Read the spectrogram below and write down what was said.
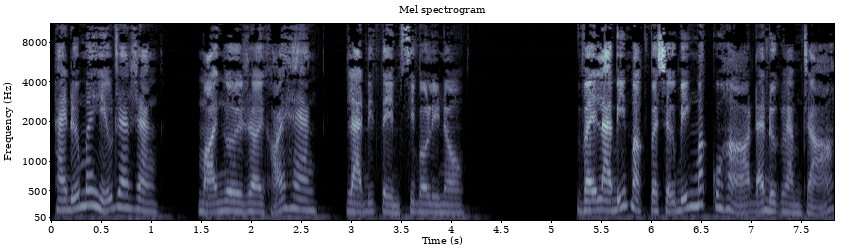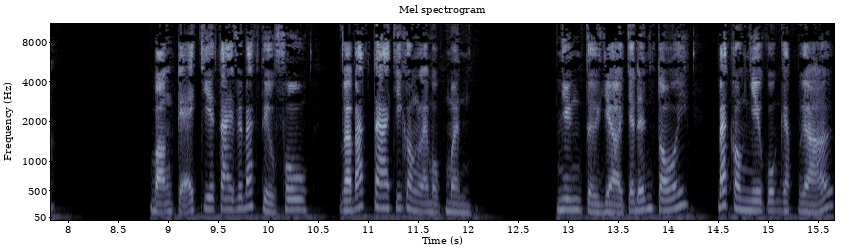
hai đứa mới hiểu ra rằng mọi người rời khỏi hang là đi tìm Cipollino. Vậy là bí mật về sự biến mất của họ đã được làm rõ. Bọn trẻ chia tay với bác tiểu Phu và bác ta chỉ còn lại một mình. Nhưng từ giờ cho đến tối, bác còn nhiều cuộc gặp gỡ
